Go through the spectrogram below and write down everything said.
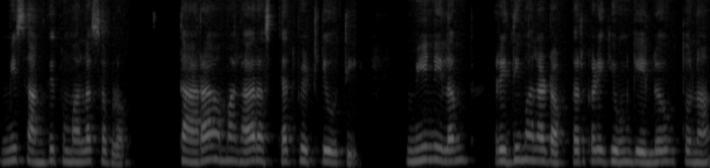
मी सांगते तुम्हाला सगळं. तारा आम्हाला रस्त्यात भेटली होती. मी नीलम रिद्धिमाला डॉक्टरकडे घेऊन गेलो होतो ना.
